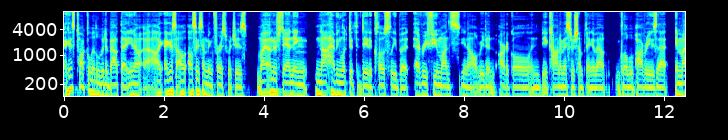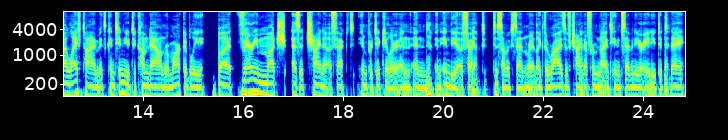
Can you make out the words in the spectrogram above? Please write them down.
I guess talk a little bit about that. You know, I, I guess I'll, I'll say something first, which is my understanding, not having looked at the data closely, but every few months, you know, I'll read an article in The Economist or something about global poverty is that in my lifetime, it's continued to come down remarkably, but very much as a China effect in particular and, and yeah. an India effect yeah. to some extent, right? Like the rise of China yeah. from 1970 or 80 to today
